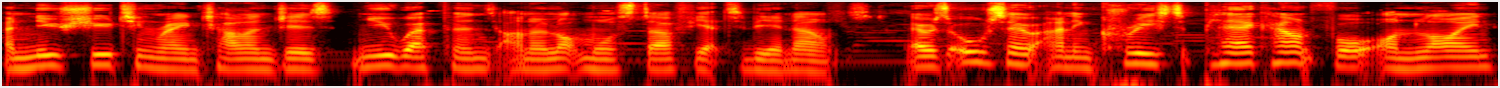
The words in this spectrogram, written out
and new shooting range challenges, new weapons, and a lot more stuff yet to be announced. There is also an increased player count for online,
